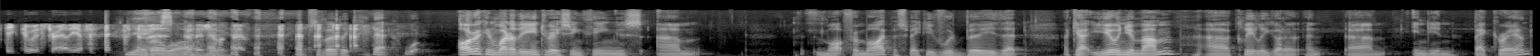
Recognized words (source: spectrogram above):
stick to Australia for, yeah, for, the, while, yeah. Absolutely. Now, I reckon one of the interesting things, um, my, from my perspective, would be that okay, you and your mum uh, clearly got a, an um, Indian background.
